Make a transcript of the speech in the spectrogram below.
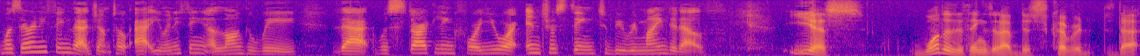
was there anything that jumped out at you, anything along the way that was startling for you or interesting to be reminded of? Yes, one of the things that I've discovered is that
